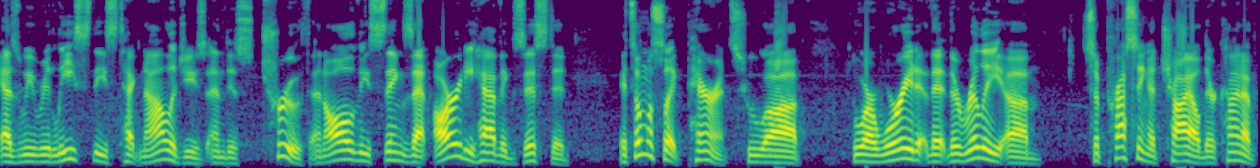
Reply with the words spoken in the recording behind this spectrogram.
as we release these technologies and this truth and all these things that already have existed, it's almost like parents who uh, who are worried that they're really um, suppressing a child. They're kind of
